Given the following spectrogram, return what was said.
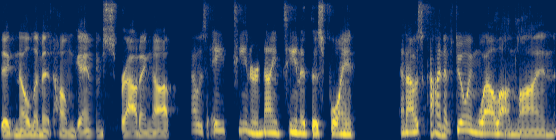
big no limit home games sprouting up. I was 18 or 19 at this point, and I was kind of doing well online.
